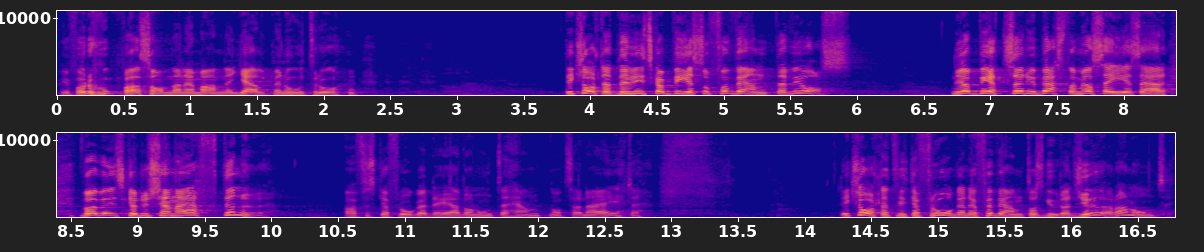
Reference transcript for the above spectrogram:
Vi får ropa som den här mannen, hjälp en otro. Det är klart att när vi ska be så förväntar vi oss. När jag bett så är det bäst om jag säger så här, ska du känna efter nu? Varför ska jag fråga det? Det har nog inte hänt något. Så här, nej. Det är klart att vi ska fråga det och förvänta oss Gud att göra någonting.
